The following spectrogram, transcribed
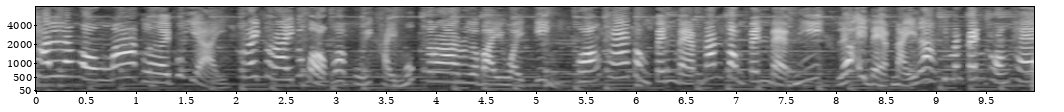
ฉันละงงมากเลยผู้ใหญ่ ใครๆก็บอกว่าปุ๋ยไข่มุกตราเรือใบไวกิ้ง ของแท้ต้องเป็นแบบนั่นต้องเป็นแบบนี้ แล้วไอ้แบบไหนล่ะที่มันเป็น ของแท้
